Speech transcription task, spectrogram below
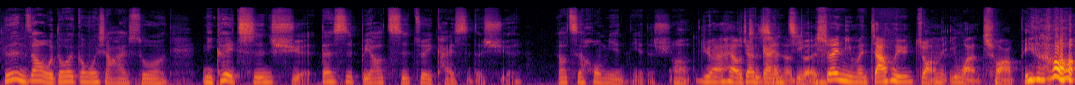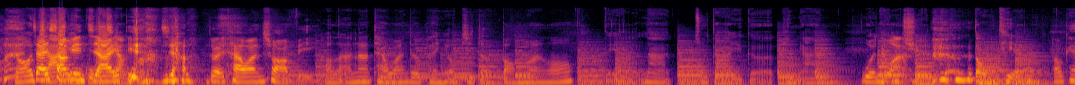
可是你知道，我都会跟我小孩说，你可以吃雪，但是不要吃最开始的雪，要吃后面点的雪。哦，原来还有比较这干净对，所以你们家会去装一碗刨冰，然后然后在上面加一点酱 对，台湾 刨冰。好啦，那台湾的朋友记得保暖哦，对呀、那祝大家有个平安、温暖的冬天。OK，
